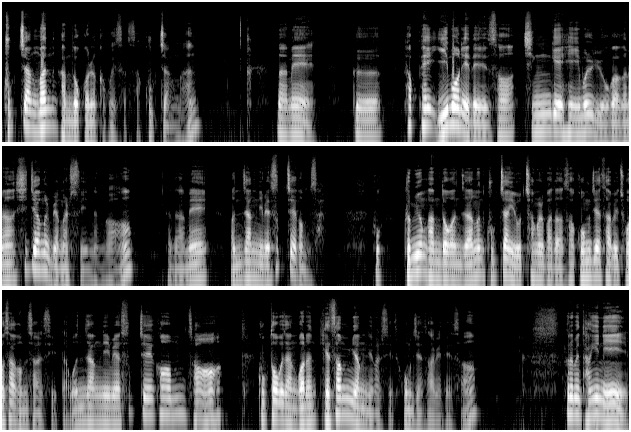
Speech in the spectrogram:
국장만 감독권을 갖고 있었어. 국장만. 그다음에 그 협회 임원에 대해서 징계 해임을 요구하거나 시정을 명할 수 있는 거. 그 다음에 원장님의 숙제 검사. 금융감독원장은 국장의 요청을 받아서 공제사업에 조사 검사할 수 있다. 원장님의 숙제 검사. 국토부 장관은 개선 명령할 수 있다. 공제사업에 대해서. 그러면 당연히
